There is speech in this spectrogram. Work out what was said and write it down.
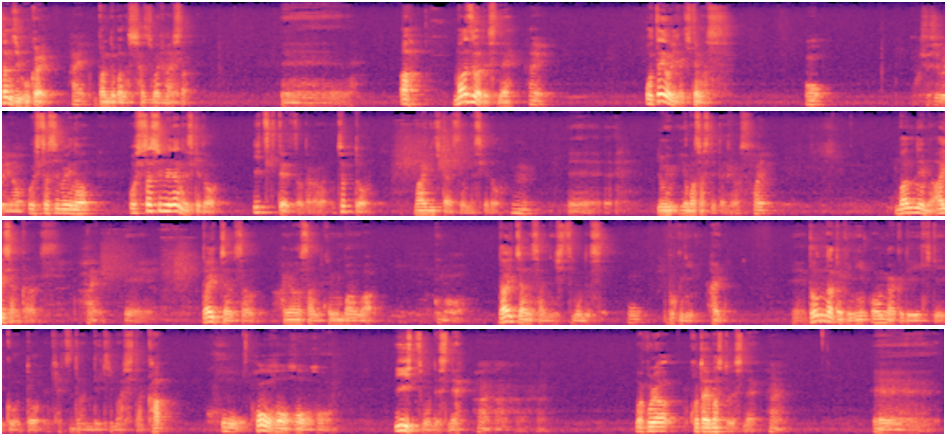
35回。はい。バンド話始まりました、えー、あまずはですね。はい。お便りが来てます。お。お久しぶりの。お久しぶりの。お久しぶりなんですけどいつ来たやつだったかな。ちょっと前に来たやつなんですけど、うん。えー読み読まさせていただきます。はい。マンネーム愛さんからです。はい。えー、大ちゃんさん早尾さんこんばんは。こんばんは。大ちゃんさんに質問です。お。僕に。はい、えーどんな時に音楽で生きていこうと決断できましたか？ほう。ほうほうほうほう。いい質問ですね。はいはいまあこれは答えますとですね。はい。はいはいえー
